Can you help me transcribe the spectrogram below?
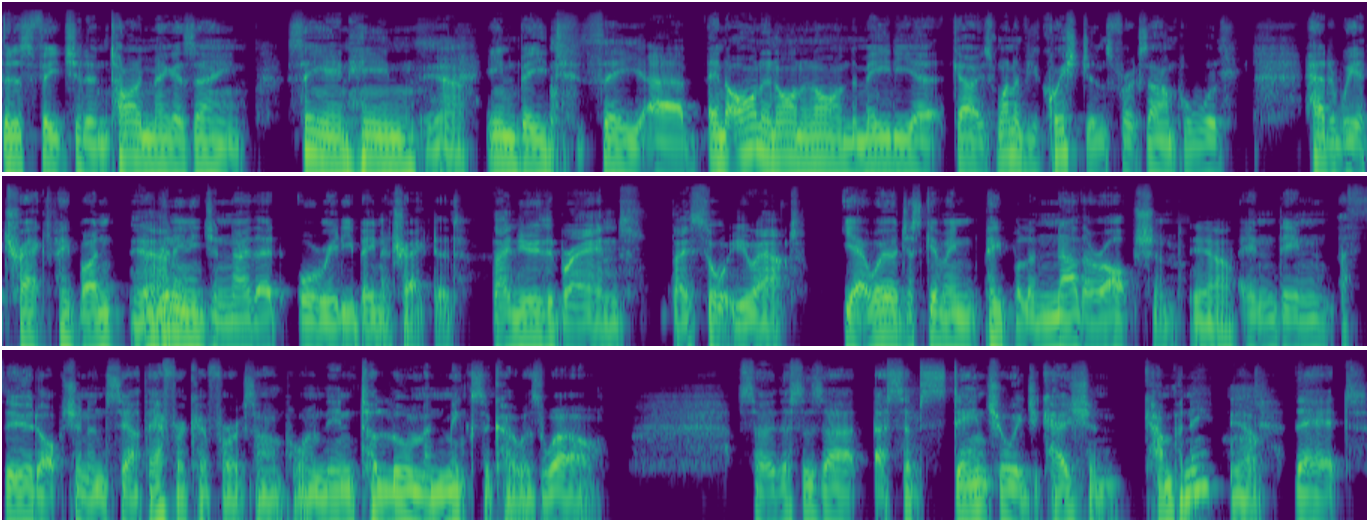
that is featured in Time Magazine, CNN, Yeah. NBC, uh, and on and on and on. The media goes. One of your questions, for example, was how did we attract people? I Yeah. Really need you to know that already been attracted. They knew the brand. They sought you out. Yeah, we were just giving people another option. Yeah. And then a third option in South Africa, for example, and then Tulum in Mexico as well. So this is a, a substantial education company Yeah. that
